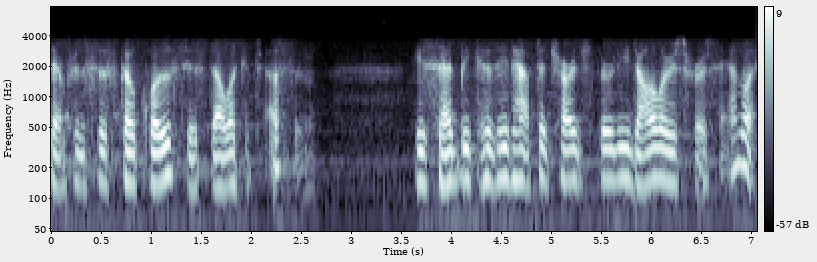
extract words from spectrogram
San Francisco closed his delicatessen. He said because he'd have to charge $30 for a sandwich.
